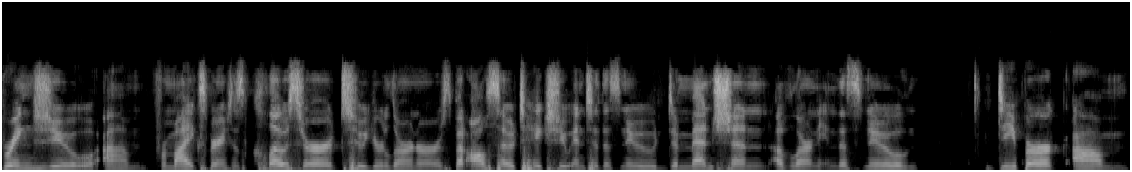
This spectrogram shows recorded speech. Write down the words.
brings you, um, from my experiences, closer to your learners, but also takes you into this new dimension of learning, this new, deeper, um,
